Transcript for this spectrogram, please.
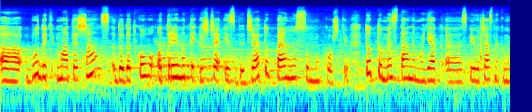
е, будуть мати шанс додатково отримати іще із бюджету певну суму коштів. Тобто ми станемо як е, співучасниками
